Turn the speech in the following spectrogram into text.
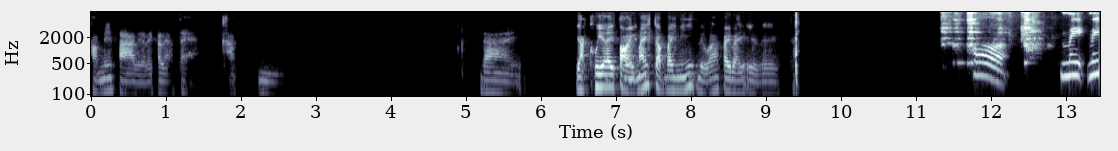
ความเมตตาหรืออะไรก็แล้วแต่ครับ อืมได้ อยากคุยอะไรต่ออีกไหมกับใบนี้หรือว่าไปใบอื่นเลยครับก็ไม่ไม่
